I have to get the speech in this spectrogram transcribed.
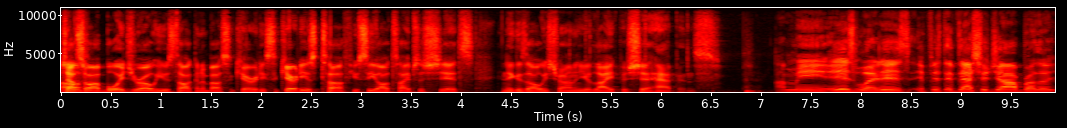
Oh. Shouts to our boy Dro. He was talking about security. Security is tough. You see all types of shits. Niggas always trying in your life, but shit happens. I mean, it is what it is. If it's, if that's your job, brother,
